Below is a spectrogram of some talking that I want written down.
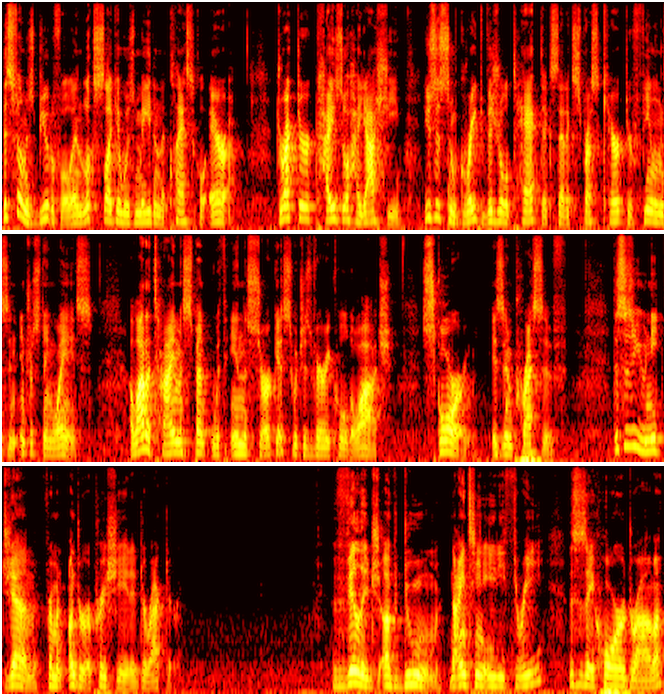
this film is beautiful and looks like it was made in the classical era. Director Kaizo Hayashi uses some great visual tactics that express character feelings in interesting ways. A lot of time is spent within the circus, which is very cool to watch. Scoring is impressive. This is a unique gem from an underappreciated director. Village of Doom, 1983. This is a horror drama.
